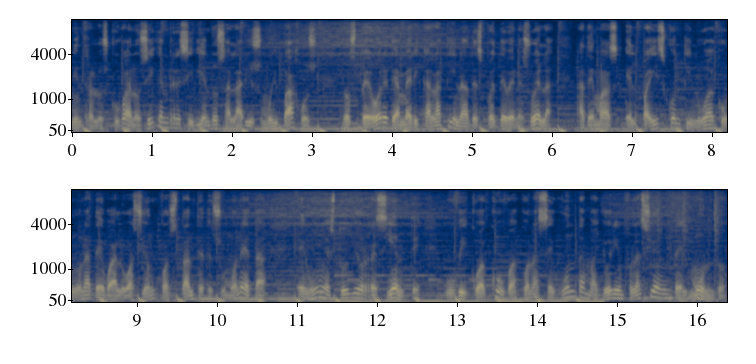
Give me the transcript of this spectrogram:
mientras los cubanos siguen recibiendo salarios muy bajos, los peores de América Latina después de Venezuela. Además, el país continúa con una devaluación constante de su moneda. En un estudio reciente, ubicó a Cuba con la segunda mayor inflación del mundo.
